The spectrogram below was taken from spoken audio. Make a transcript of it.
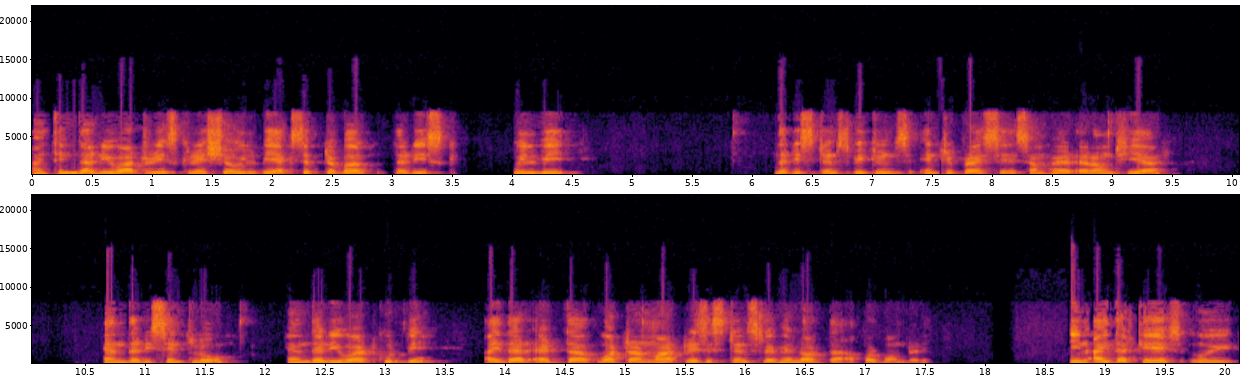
I think the reward risk ratio will be acceptable. The risk will be the distance between entry prices somewhere around here and the recent low and the reward could be either at the watermark resistance level or the upper boundary. In either case, we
